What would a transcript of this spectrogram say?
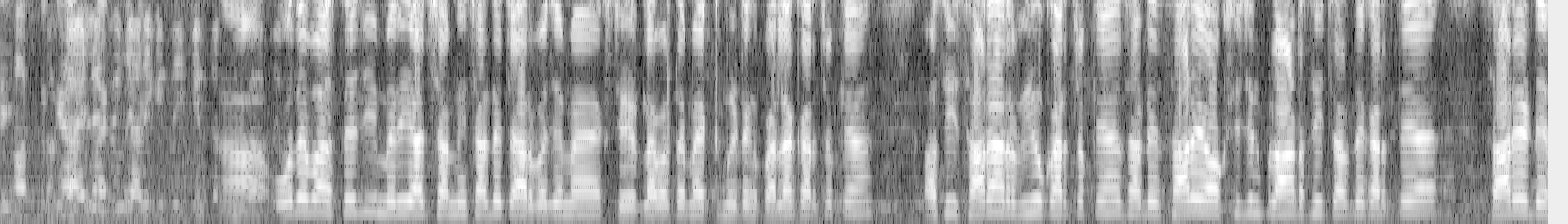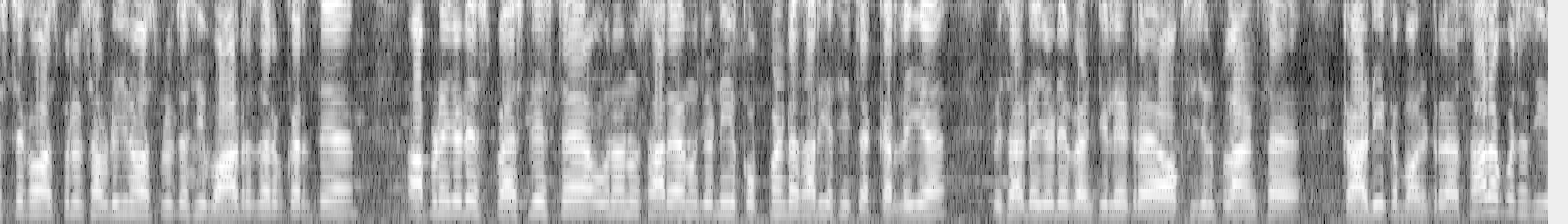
ਖਾਸ ਕਰਕੇ ਗਾਈਡਲਾਈਨਸ ਜਾਰੀ ਕੀਤੀ ਕੇਂਦਰ ਹਾਂ ਉਹਦੇ ਵਾਸਤੇ ਜੀ ਮੇਰੀ ਅੱਜ ਸ਼ਾਮੀ 4:30 ਵਜੇ ਮੈਂ ਸਟੇਟ ਲੈਵਲ ਤੇ ਮੈਂ ਇੱਕ ਮੀਟਿੰਗ ਪਹਿਲਾਂ ਕਰ ਚੁੱਕਿਆ ਅਸੀਂ ਸਾਰਾ ਰਿਵਿਊ ਕਰ ਚੁੱਕੇ ਹਾਂ। ਸਾਡੇ ਸਾਰੇ ਆਕਸੀਜਨ ਪਲਾਂਟ ਅਸੀਂ ਚੱਲਦੇ ਕਰਤੇ ਆ। ਸਾਰੇ district hospital sub division hospital 'ਚ ਅਸੀਂ ਵਾਰਡ ਰਿਜ਼ਰਵ ਕਰਤੇ ਆ। ਆਪਣੇ ਜਿਹੜੇ ਸਪੈਸ਼ਲਿਸਟ ਹੈ ਉਹਨਾਂ ਨੂੰ ਸਾਰਿਆਂ ਨੂੰ ਜਿਹੜੀ ਇਕਵਿਪਮੈਂਟ ਹੈ ਸਾਰੀ ਅਸੀਂ ਚੈੱਕ ਕਰ ਲਈ ਹੈ। ਵੀ ਸਾਡੇ ਜਿਹੜੇ ਵੈਂਟੀਲੇਟਰ ਹੈ ਆਕਸੀਜਨ ਪਲਾਂਟਸ ਹੈ ਕਾਰਡੀਅਕ ਮੋਨੀਟਰ ਹੈ ਸਾਰਾ ਕੁਝ ਅਸੀਂ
